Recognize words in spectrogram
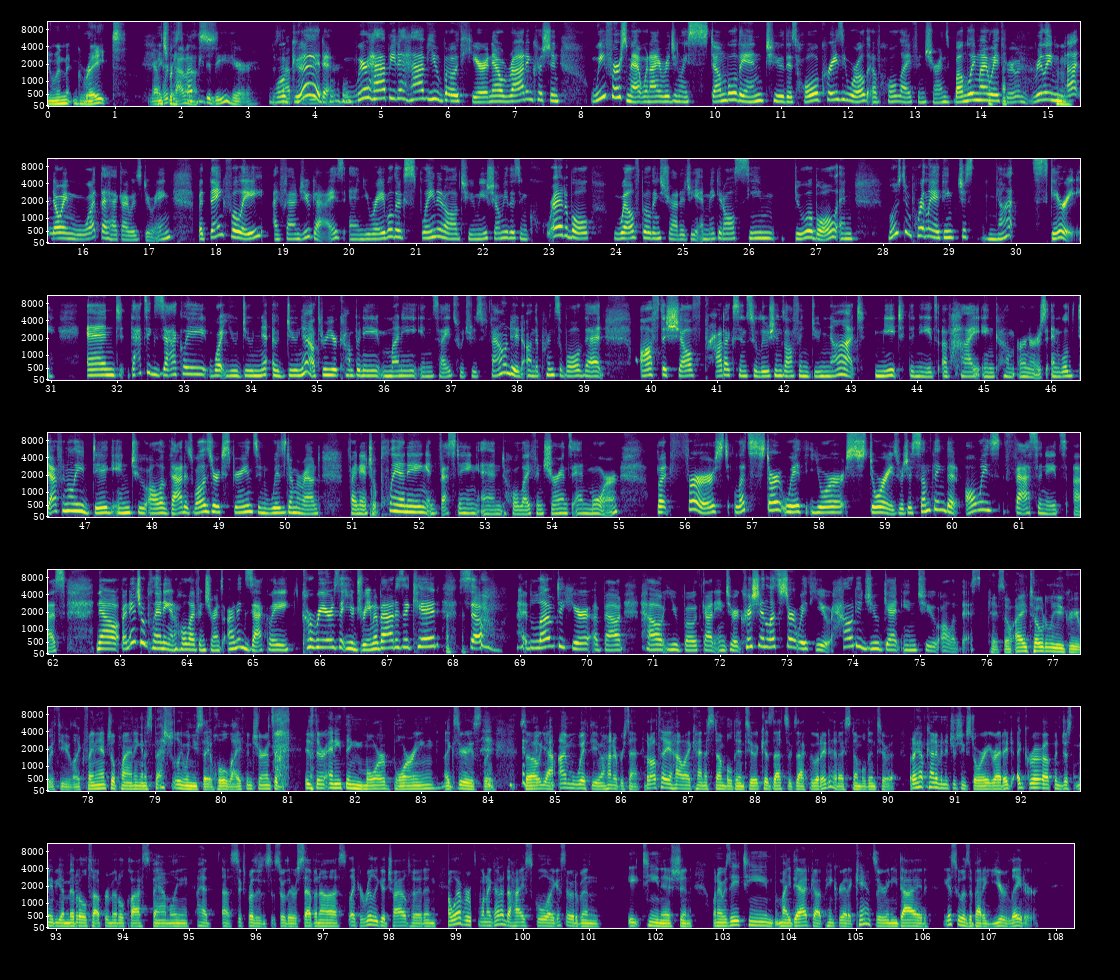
Doing great. Yeah, Thanks for having happy us. Happy to be here. Just well, good. We're happy to have you both here. Now, Rod and Christian, we first met when I originally stumbled into this whole crazy world of whole life insurance, bumbling my way through and really hmm. not knowing what the heck I was doing. But thankfully, I found you guys and you were able to explain it all to me, show me this incredible wealth building strategy, and make it all seem doable. And most importantly, I think just not scary. And that's exactly what you do, ne- uh, do now through your company, Money Insights, which was founded on the principle that off the shelf products and solutions often do not meet the needs of high income earners. And we'll definitely dig into all of that, as well as your experience and wisdom around financial planning, investing, and whole life insurance, and more. But first, let's start with your stories, which is something that always fascinates us. Now, financial planning and whole life insurance aren't exactly careers that you dream about as a kid. so, I'd love to hear about how you both got into it. Christian, let's start with you. How did you get into all of this? Okay, so I totally agree with you. Like financial planning, and especially when you say whole life insurance, is there anything more boring? Like seriously. So yeah, I'm with you 100%. But I'll tell you how I kind of stumbled into it because that's exactly what I did. I stumbled into it. But I have kind of an interesting story, right? I, I grew up in just maybe a middle to upper middle class family. I had uh, six brothers and sisters, so there were seven of us. Like a really good childhood. And however, when I got into high school, I guess I would have been 18 ish. And when I was 18, my dad got pancreatic cancer and he died, I guess it was about a year later.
